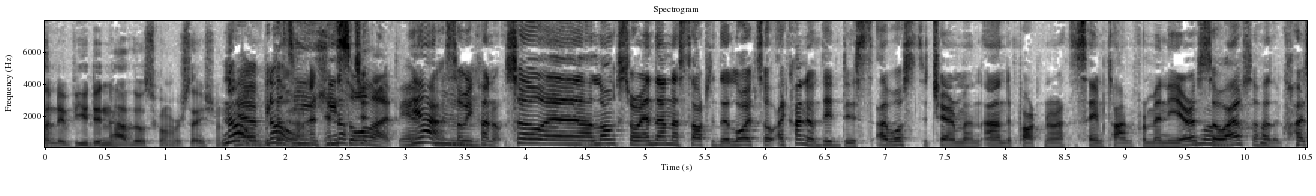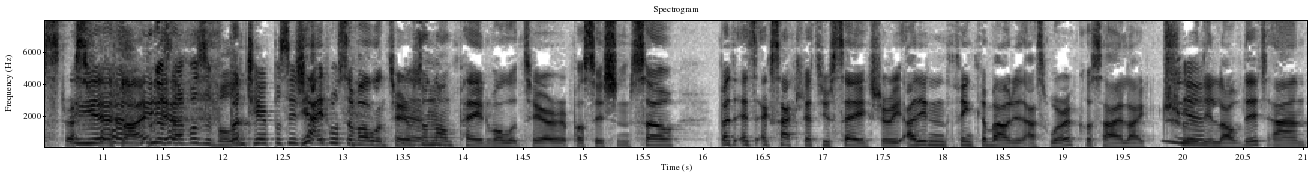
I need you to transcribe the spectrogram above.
happen if you didn't have those conversations. No, Yeah, because no, he- and- he and saw to- that, yeah. so we kind of so uh, a long story, and then I started Deloitte. So I kind of did this. I was the chairman and the partner at the same time for many years. So I also had a quite stressful Yeah. life. Because that was a volunteer position. Yeah, it was a volunteer, so Yeah. non-paid volunteer position. So, but it's exactly as you say, Sheree. I didn't think about it as work because I like truly Yeah. loved it, and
